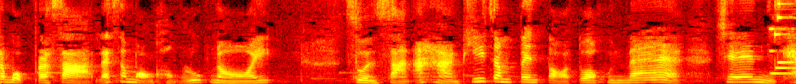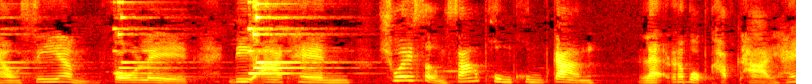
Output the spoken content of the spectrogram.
ระบบประสาทและสมองของลูกน้อย ส่วนสารอาหารที่จำเป็นต่อตัวคุณแม่ เช่น แคลเซียม โฟเลต DR10 ช่วยเสริมสร้างภูมิคุ้มกัน และระบบขับถ่ายให้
